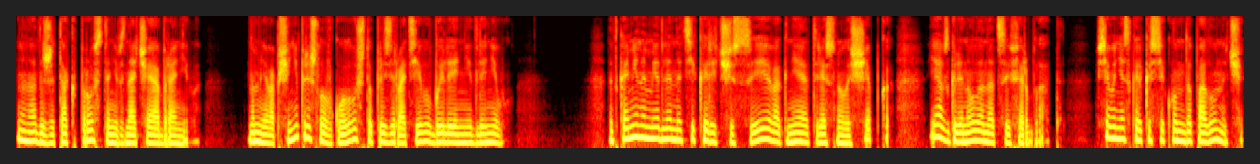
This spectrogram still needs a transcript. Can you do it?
Но надо же, так просто невзначай обронила. Но мне вообще не пришло в голову, что презервативы были не для него. Над камином медленно тикали часы, в огне треснула щепка. Я взглянула на циферблат. Всего несколько секунд до полуночи.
